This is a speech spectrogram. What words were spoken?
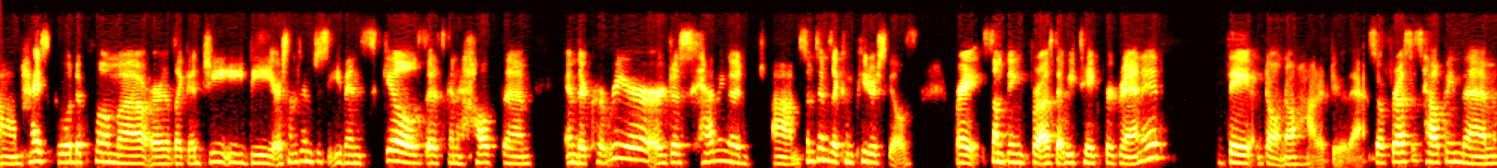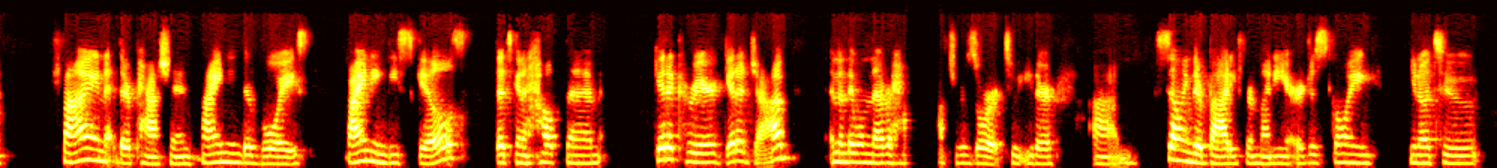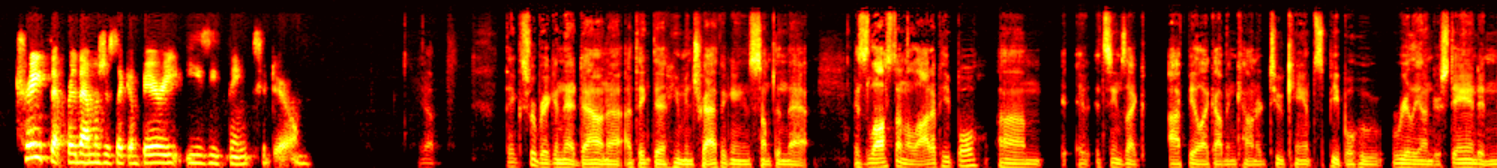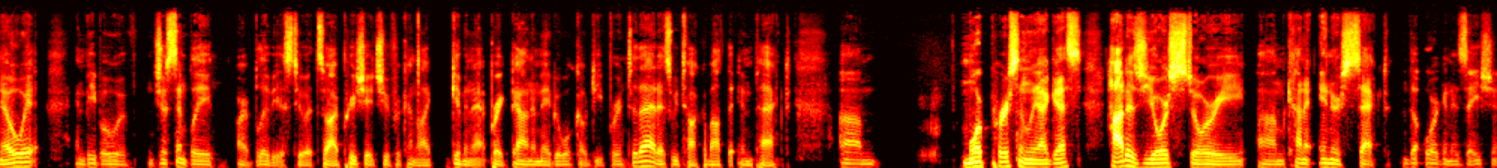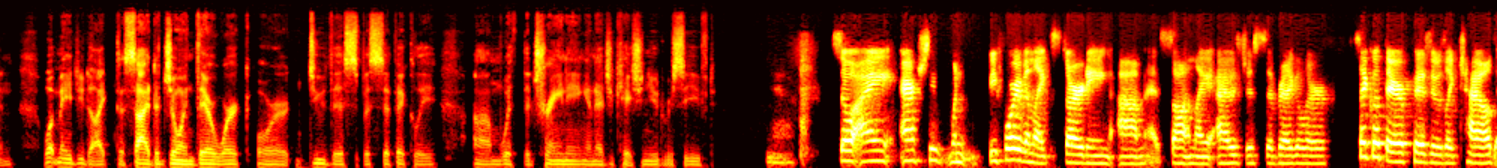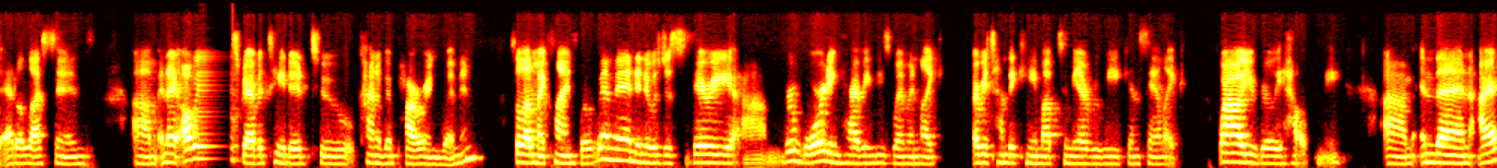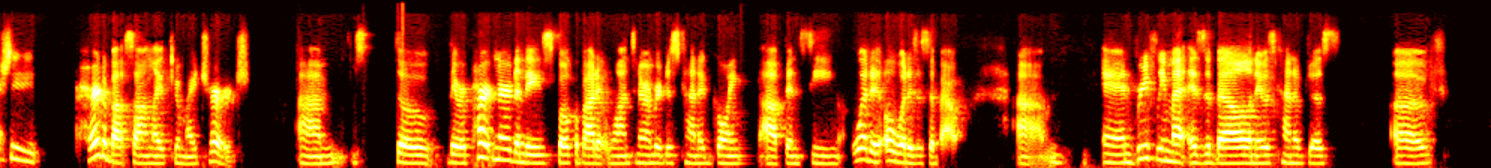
um, high school diploma or like a GED or sometimes just even skills that's going to help them in their career or just having a um, sometimes like computer skills, right? Something for us that we take for granted, they don't know how to do that. So for us, it's helping them find their passion, finding their voice, finding these skills that's going to help them get a career, get a job, and then they will never have to resort to either um, selling their body for money or just going, you know, to traits that for them was just like a very easy thing to do. Yep. Thanks for breaking that down. Uh, I think that human trafficking is something that is lost on a lot of people. Um, it, it seems like I feel like I've encountered two camps people who really understand and know it, and people who have just simply are oblivious to it. So I appreciate you for kind of like giving that breakdown, and maybe we'll go deeper into that as we talk about the impact. Um, more personally, I guess, how does your story um, kind of intersect the organization? What made you like decide to join their work or do this specifically um, with the training and education you'd received? Yeah. So I actually, when before even like starting um, at Salt and Light, I was just a regular psychotherapist. It was like child adolescents, um, and I always gravitated to kind of empowering women. So a lot of my clients were women, and it was just very um, rewarding having these women like every time they came up to me every week and saying like, wow, you really helped me. Um, and then I actually heard about and Light through my church. Um, so they were partnered and they spoke about it once. And I remember just kind of going up and seeing what, it, oh, what is this about? Um, and briefly met Isabel and it was kind of just of,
